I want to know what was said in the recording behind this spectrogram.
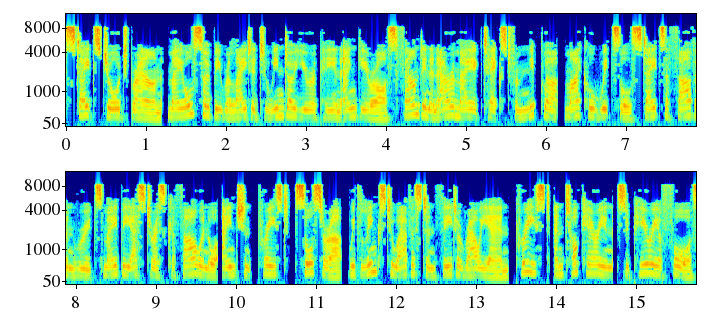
states George Brown, may also be related to Indo-European Angiros found in an Aramaic text from Nippur. Michael Witzel states Atharvan roots may be asterisk Atharwan or ancient priest, sorcerer, with links to Avestan Theta Rawian priest and Tocharian superior force.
